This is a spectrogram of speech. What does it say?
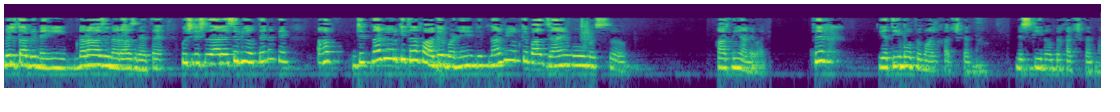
ملتا بھی نہیں، ناراض ہی ناراض رہتا ہے۔ کچھ رشتے دار ایسے بھی ہوتے ہیں نا کہ آپ جتنا بھی ان کی طرف آگے بڑھے جتنا بھی ان کے پاس جائیں، وہ بس ہاتھ نہیں آنے والے۔ پھر یتیموں پہ مال خرچ کرنا، مسکینوں پہ خرچ کرنا۔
